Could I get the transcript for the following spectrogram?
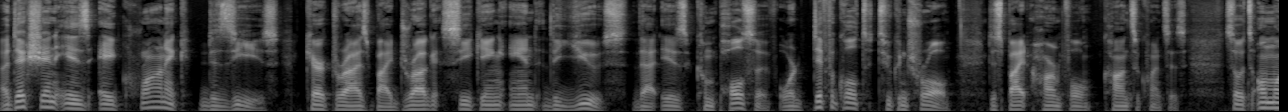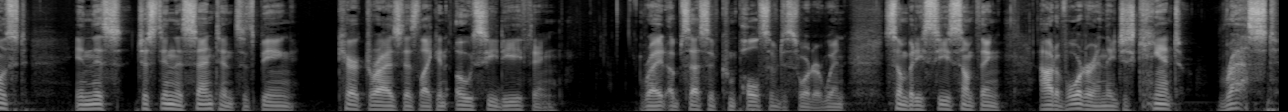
Addiction is a chronic disease characterized by drug seeking and the use that is compulsive or difficult to control despite harmful consequences. So, it's almost in this, just in this sentence, it's being characterized as like an OCD thing, right? Obsessive compulsive disorder. When somebody sees something out of order and they just can't rest.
